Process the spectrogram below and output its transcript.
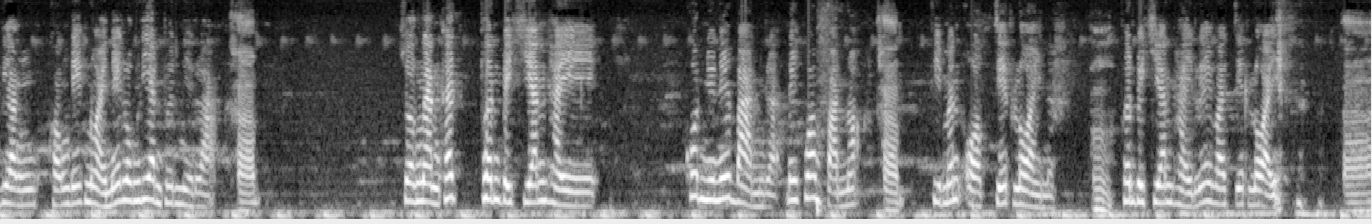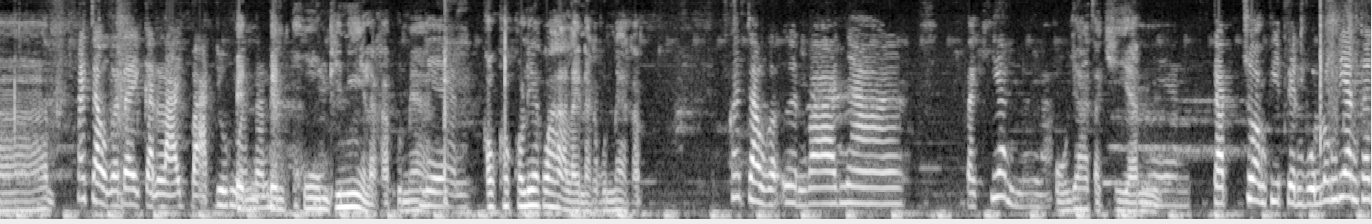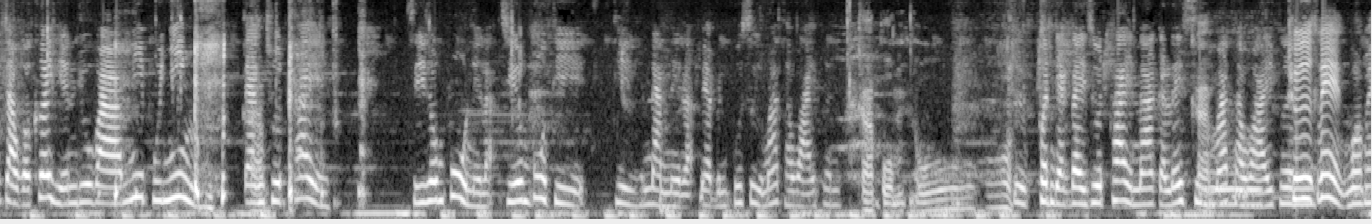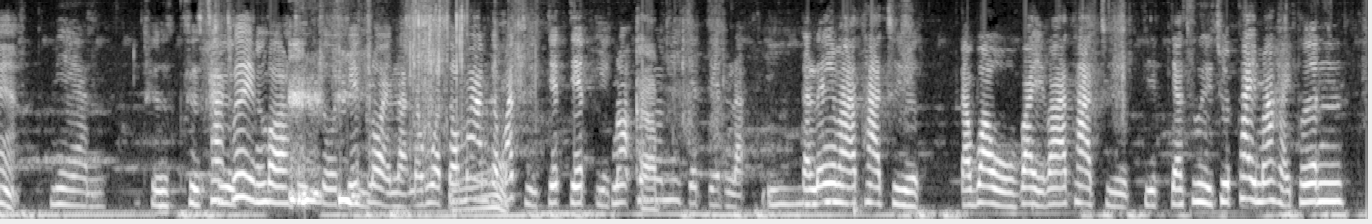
เรื่องของเด็กหน่อยในโรงเรียนเพิ่นนี่ล่ะ ครับช่วงนั้นเขาเพิ่นไปเขียนให้ คนอยู่ในบ้านนี่ล่ะในความฝันเนาะครับที่มันออก700น่ะเออเพิ่นไปเขียนให้เลยว่า700อ่าถ้าเจ้าก็ได้กันหลายบาทอยู่เป็เมืนอนนั้นเป็นภูมิที่นี่แหละครับ คุณแม่แม่นเขาเขาเขาเรียกว่าอะไรนะครับ คุณแม่ครับเข้าเจ้าก็เอิ้นว่าญาตะเคียนนั่นล่ะ โอ้ย่าตะเคียน แม่นกับช่วงที่เป็นบุญโรงเรียนเข้าเจ้าก็เคยเห็นอยู่ว่ามีผู้หญิง แต่งชุดไทยสีชมพูนี่ล่ะสีชมพูที่ ที่นั่นนี่ล่ะแม่เป็นผู้ซื้อมาถวายเพิ่นครับผม โอ้คือเพิ่นอยากได้ชุดไทยนะก็เลยซื้อมาถวายเพิ่นถือเลขบ่แม่แม่นถือถือคักเลยแมันบ่ตัว700ล่ะแล้วหัวดต่อมาก็มาถือ77อีกเนาะมันมี77ล่ะอืมก็เลยว่าถ้าถือกก็เว้าไว้ว่าถ้าถือกสิจะซื้อชุดไทยมาให้เพิ่น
